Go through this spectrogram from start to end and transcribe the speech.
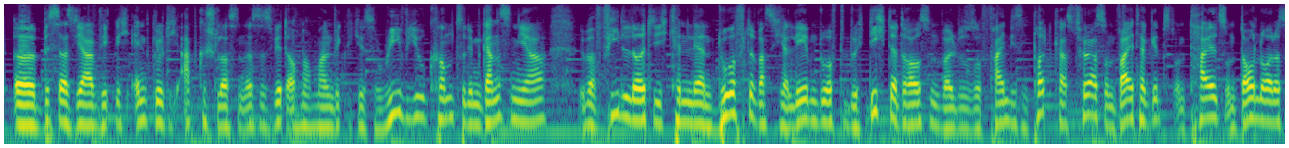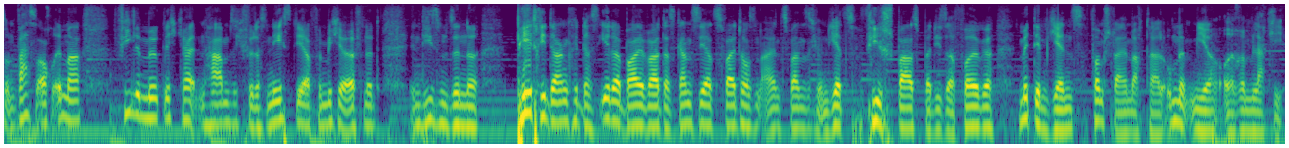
äh, bis das Jahr wirklich endgültig abgeschlossen ist. Es wird auch nochmal ein wirkliches Review kommen zu dem ganzen Jahr über viele Leute, die ich kennenlernen durfte, was ich erleben durfte durch dich da draußen, weil du so fein diesen Podcast hörst und weitergibst und teilst und downloadest und was auch immer. Viele Möglichkeiten haben sich für das nächste Jahr für mich eröffnet. In diesem Sinne, Petri, danke, dass ihr dabei wart, das ganze Jahr 2021 und jetzt viel Spaß bei dieser Folge mit dem Jens vom Steinbachtal und mit mir, eurem Lucky.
